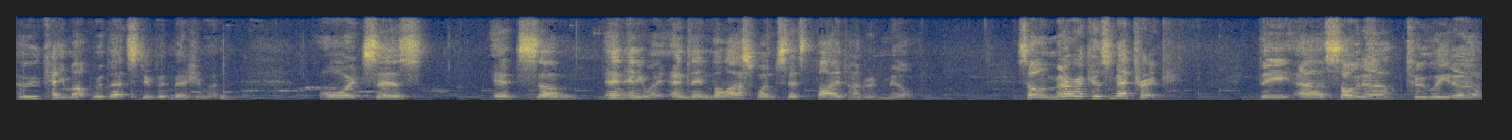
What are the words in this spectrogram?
Who came up with that stupid measurement? Or it says it's, um, and anyway, and then the last one says 500 mil. So America's metric. The uh, soda, two liter,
